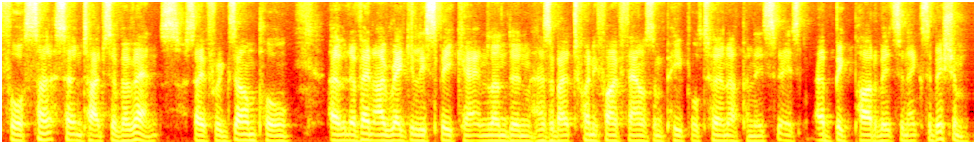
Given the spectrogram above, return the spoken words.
for certain types of events. So, for example, an event I regularly speak at in London has about 25,000 people turn up, and it's, it's a big part of it's an exhibition.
